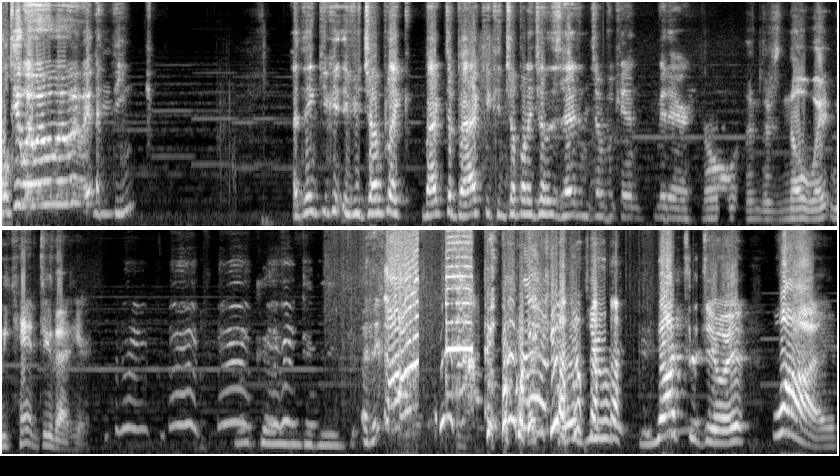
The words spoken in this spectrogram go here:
Okay, wait, wait, wait, wait, wait, wait. I think. I think you can if you jump like back to back, you can jump on each other's head and jump again midair. No, then there's no way we can't do that here. I think. Ah! I told you not to do it. Why?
